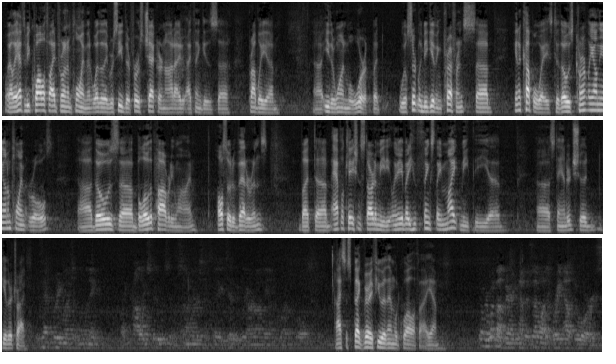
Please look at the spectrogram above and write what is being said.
Well, they have to be qualified for unemployment. Whether they've received their first check or not, I, I think is uh, probably um, uh, either one will work. But we'll certainly be giving preference uh, in a couple ways to those currently on the unemployment rolls, uh, those uh, below the poverty line, also to veterans. But uh, applications start immediately. Anybody who thinks they might meet the standards should give it a try. I suspect very few of them would qualify, yeah.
